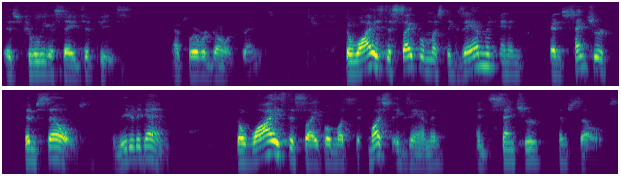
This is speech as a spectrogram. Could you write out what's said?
is truly a sage at peace. That's where we're going, friends. The wise disciple must examine and, and censure themselves. Read it again. The wise disciple must, must examine and censure themselves.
